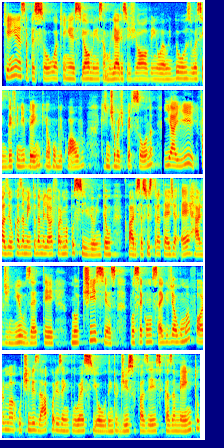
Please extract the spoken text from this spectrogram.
quem é essa pessoa, quem é esse homem, essa mulher, esse jovem ou é um idoso, assim, definir bem quem é o público-alvo, que a gente chama de persona, e aí fazer o casamento da melhor forma possível. Então, claro, se a sua estratégia é hard news, é ter notícias, você consegue de alguma forma utilizar, por exemplo, o SEO dentro disso, fazer esse casamento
